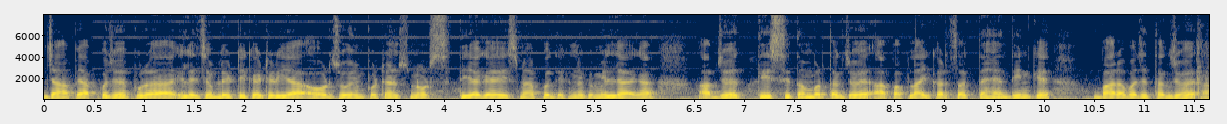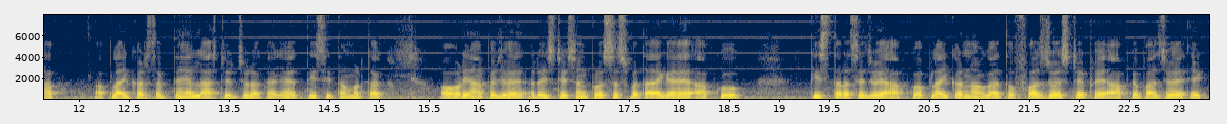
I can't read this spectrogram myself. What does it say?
जहाँ पे आपको जो है पूरा एलिजिबिलिटी क्राइटेरिया और जो इम्पोर्टेंट्स नोट्स दिया गया है, इसमें आपको देखने को मिल जाएगा। आप जो है तीस सितंबर तक जो है आप अप्लाई कर सकते हैं। दिन के बारह बजे तक जो है आप अप्लाई कर सकते हैं। लास्ट डेट जो रखा गया है तीस सितंबर तक। और यहाँ पे जो है रजिस्ट्रेशन प्रोसेस बताया गया है। आपको किस तरह से जो है आपको अप्लाई करना होगा। तो फ़र्स्ट जो स्टेप है आपके पास जो है एक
